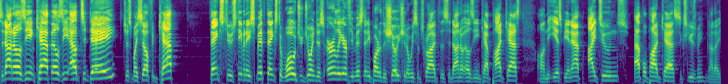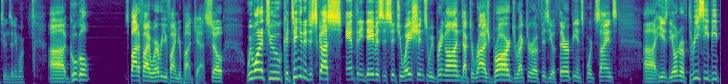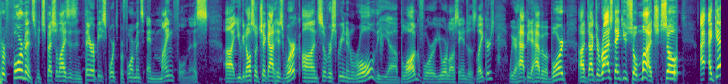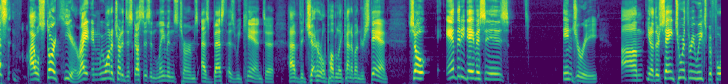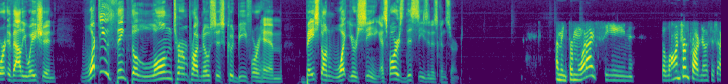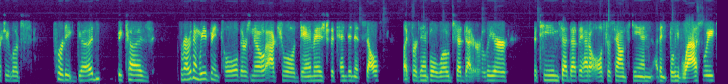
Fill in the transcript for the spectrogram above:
Sedano, LZ, and Cap. LZ out today. Just myself and Cap. Thanks to Stephen A. Smith. Thanks to Woj, who joined us earlier. If you missed any part of the show, you should always subscribe to the Sedano, LZ, and Cap podcast on the ESPN app, iTunes, Apple Podcasts, excuse me, not iTunes anymore, uh, Google, Spotify, wherever you find your podcast. So we wanted to continue to discuss Anthony Davis's situation. So we bring on Dr. Raj Brar, Director of Physiotherapy and Sports Science. Uh, he is the owner of 3CB Performance, which specializes in therapy, sports performance, and mindfulness. Uh, you can also check out his work on Silver Screen and Roll, the uh, blog for your Los Angeles Lakers. We are happy to have him aboard. Uh, Dr. Raj, thank you so much. So I, I guess I will start here, right? And we want to try to discuss this in layman's terms as best as we can to have the general public kind of understand. So Anthony Davis's injury, um, you know, they're saying two or three weeks before evaluation. What do you think the long-term prognosis could be for him based on what you're seeing as far as this season is concerned? I mean, from what I've seen, the long-term prognosis actually looks pretty good because from everything we've been told, there's no actual damage to the tendon itself. Like, for example, Woj said that earlier. The team said that they had an ultrasound scan, I think, believe last week,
